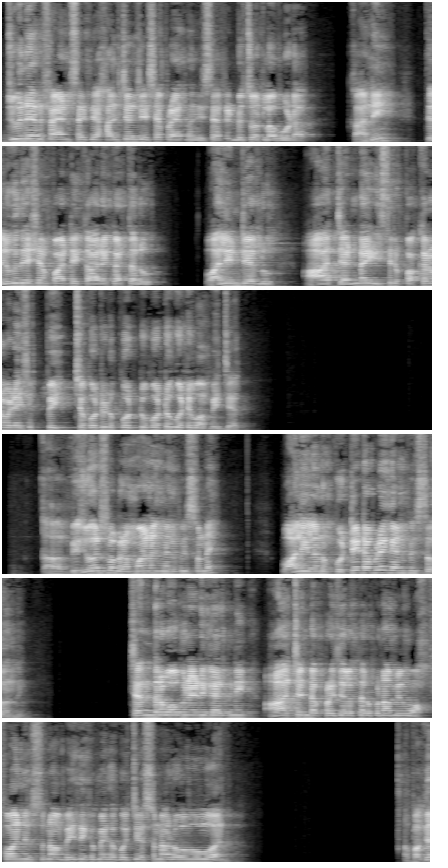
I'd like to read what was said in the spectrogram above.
జూనియర్ ఫ్యాన్స్ అయితే హల్చల్ చేసే ప్రయత్నం చేశారు రెండు చోట్ల కూడా. కానీ తెలుగుదేశం పార్టీ కార్యకర్తలు వాలంటీర్లు ఆ జెండా ఇసిరి పక్కన పడేసి పిచ్చ కొట్టుడు పొట్టు పొట్టు కొట్టి పంపించారు. విజువల్స్లో బ్రహ్మాండంగా కనిపిస్తున్నాయి. వాళ్ళు వీళ్ళను కొట్టేటప్పుడే కనిపిస్తుంది. చంద్రబాబు నాయుడు గారిని ఆ జెండా ప్రజల తరపున మేము ఆహ్వానిస్తున్నాం వేదిక మీదకి వచ్చేస్తున్నారు అని. పక్క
